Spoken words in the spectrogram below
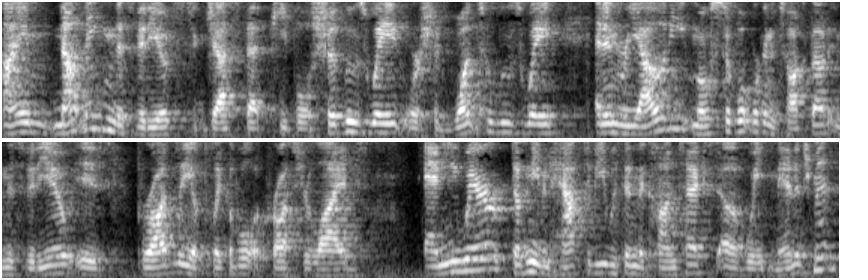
I'm not making this video to suggest that people should lose weight or should want to lose weight. And in reality, most of what we're gonna talk about in this video is broadly applicable across your lives anywhere. Doesn't even have to be within the context of weight management.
